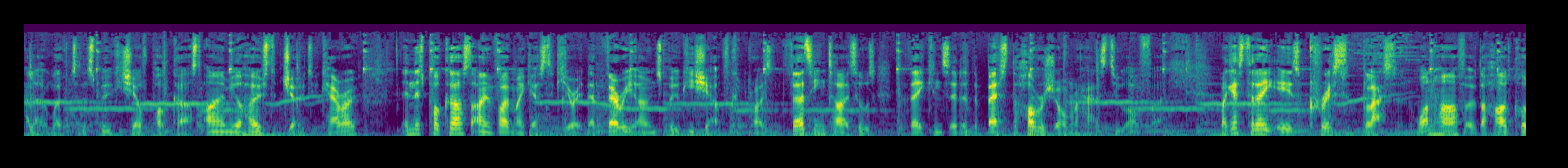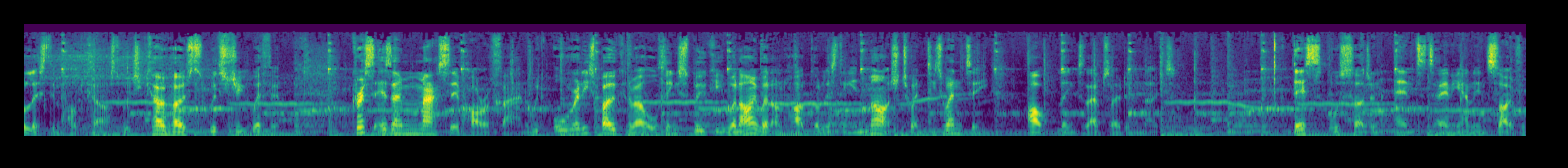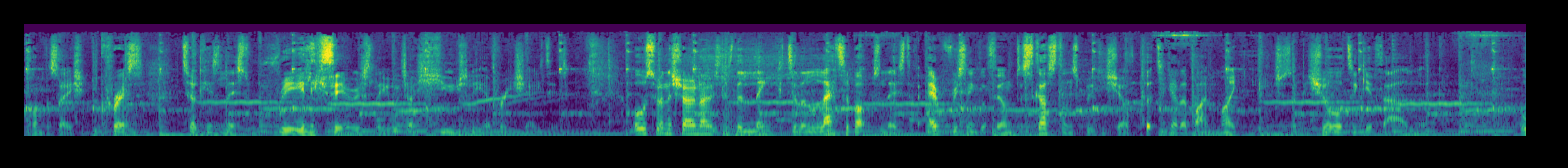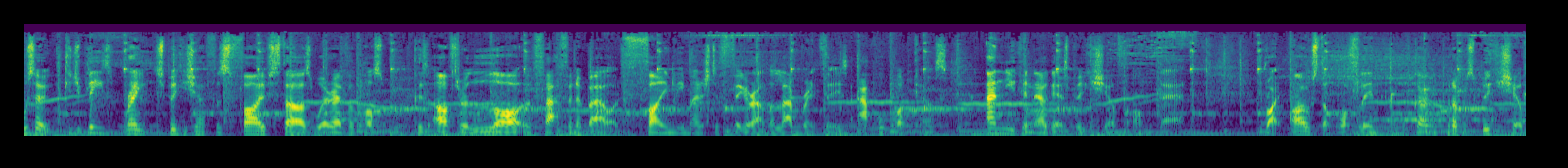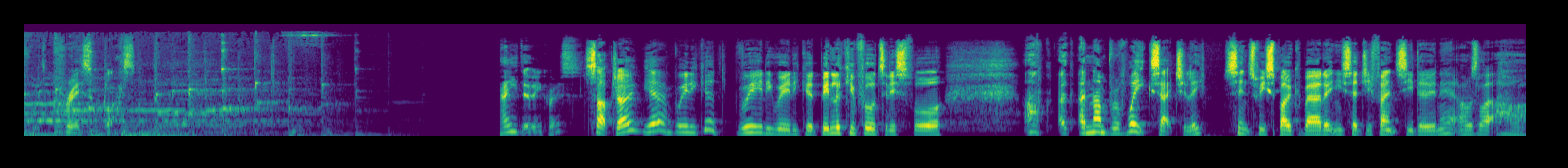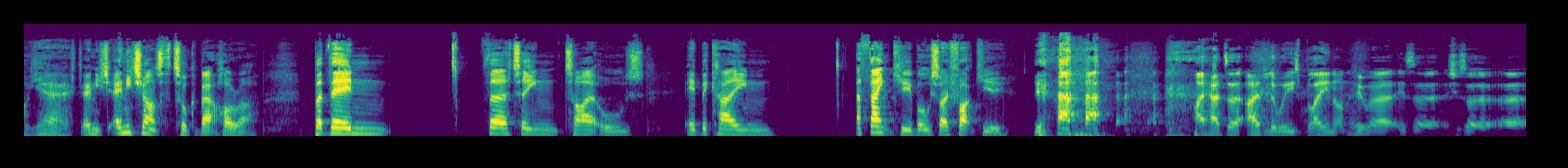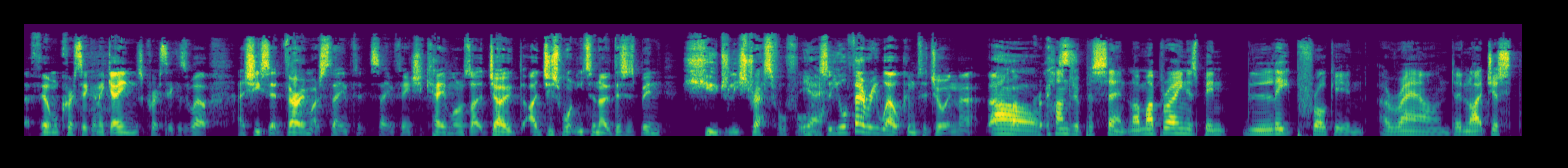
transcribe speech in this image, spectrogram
Hello and welcome to the Spooky Shelf podcast. I am your host, Joe Ducarreaux. In this podcast, I invite my guests to curate their very own spooky shelf, comprising 13 titles that they consider the best the horror genre has to offer. My guest today is Chris Glasson, one half of the Hardcore Listing podcast, which he co hosts with Stu Whiffen. Chris is a massive horror fan. We'd already spoken about all things spooky when I went on Hardcore Listing in March 2020. I'll link to that episode in the notes. This was such an entertaining and insightful conversation. Chris took his list really seriously, which I hugely appreciated. Also in the show notes is the link to the Letterboxd list of every single film discussed on Spooky Shelf put together by Mike Leach, so be sure to give that a look. Also, could you please rate Spooky Shelf as five stars wherever possible? Because after a lot of faffing about, I've finally managed to figure out the labyrinth that is Apple Podcasts, and you can now get Spooky Shelf on there. Right, I'll stop waffling and we'll go and put up a Spooky Shelf with Chris Glasson. How you doing, Chris? What's up, Joe? Yeah, really good. Really, really good. Been looking forward to this for oh, a, a, number of weeks actually since we spoke about it and you said you fancy doing it. I was like, oh yeah, any any chance to talk about horror? But then thirteen titles, it became a thank you, but also fuck you. Yeah. I had uh, I had Louise Blaine on, who uh, is a she's a, a, film critic and a games critic as well, and she said very much the same same thing. She came on and was like, "Joe, I just want you to know this has been hugely stressful for yeah. me. So you're very welcome to join that." that oh, 100 percent. Like my brain has been leapfrogging around and like just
